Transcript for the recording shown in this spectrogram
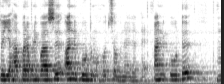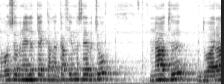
तो यहाँ पर अपने पास अन्नकूट महोत्सव बनाया जाता है। अन्नकूट महोत्सव बनाया जाता है। कहाँ का फ़ेमस है बच्चों? नाथ द्वारा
